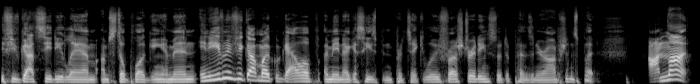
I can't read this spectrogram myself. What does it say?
if you've got CeeDee Lamb, I'm still plugging him in. And even if you got Michael Gallup, I mean, I guess he's been particularly frustrating, so it depends on your options. But I'm not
